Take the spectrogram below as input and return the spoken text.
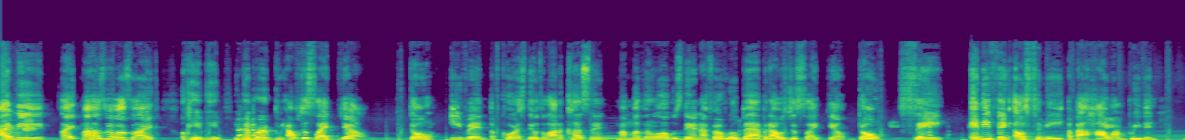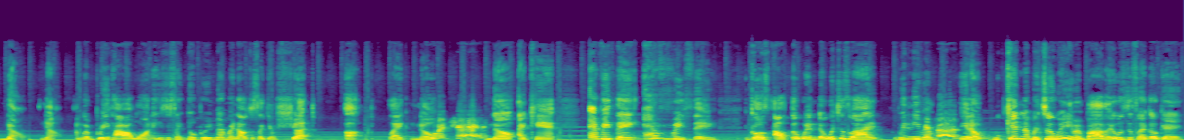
I mean, like my husband was like, "Okay, babe, remember?" I was just like, "Yo, don't even." Of course, there was a lot of cussing. My mother-in-law was there, and I felt real bad. But I was just like, "Yo, don't say anything else to me about how I'm breathing. No, no, I'm gonna breathe how I want." And he's just like, "No, but remember." And I was just like, "Yo, shut up." Like, no, Legit. no, I can't. Everything, everything goes out the window, which is why we didn't even you know, kid number two, we didn't even bother. It was just like, okay,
